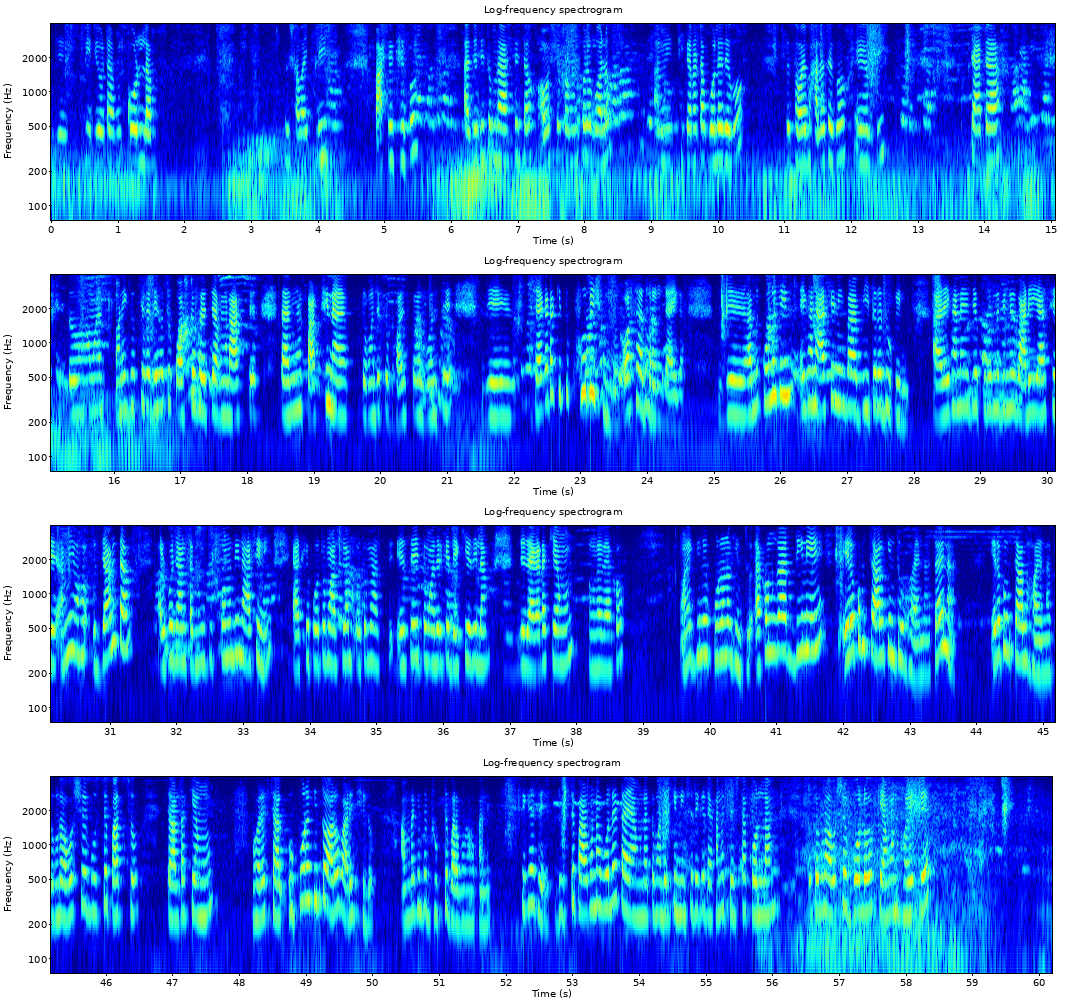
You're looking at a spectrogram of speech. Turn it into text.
যে ভিডিওটা আমি করলাম। তো সবাই প্লিজ পাশে থেকো। আর যদি তোমরা আসতে চাও, অবশ্যই কমেন্ট করে বলো। আমি ঠিকানাটা বলে দেব। তো সবাই ভালো থেকো এই অবধি। টাটা। তো আমার অনেক দূর থেকে যেহেতু কষ্ট হয়েছে আমার আসতে, তাই আমি আর পারছি না তোমাদেরকে ভয়েস করে বলতে যে জায়গাটা কিন্তু খুবই সুন্দর, অসাধারণ জায়গা। যে আমি কোনো দিন এখানে আসিনি বা ভিতরে ঢুকিনি। আর এখানে যে পুরোনো দিনের বাড়ি আছে, আমি জানতাম, অল্প জানতাম, কিন্তু কোনো দিন আসিনি। আজকে প্রথম আসলাম, প্রথম এসেই তোমাদেরকে দেখিয়ে দিলাম যে জায়গাটা কেমন। তোমরা দেখো, অনেক দিনের পুরনো কিন্তু। এখনকার দিনে এরকম চাল কিন্তু হয় না, তাই না? এরকম চাল হয় না। তোমরা অবশ্যই বুঝতে পারছ চালটা কেমন। ঘরের চাল, উপরে কিন্তু আরও বাড়ি ছিল। আমরা কিন্তু ঢুকতে পারব না ওখানে, ঠিক আছে? ঢুকতে পারব না বলে তাই আমরা তোমাদেরকে নিচে থেকে দেখানোর চেষ্টা করলাম। তো তোমরা অবশ্যই বলো কেমন হয়েছে।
